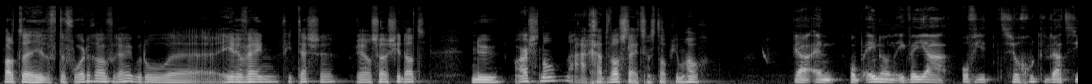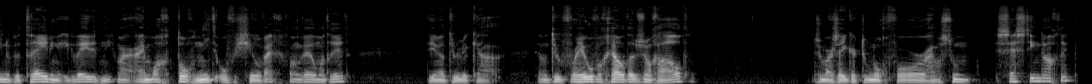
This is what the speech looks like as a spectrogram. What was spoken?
We hadden het er tevoren erover. Hè? Ik bedoel, eh Heerenveen, Vitesse, Real Sociedad. Nu Arsenal. Nou, hij gaat wel steeds een stapje omhoog. Ja, en op een of andere, ik weet ja, of je het zo goed laat zien op de trainingen, ik weet het niet, maar hij mag toch niet officieel weg van Real Madrid. Die natuurlijk, ja, natuurlijk voor heel veel geld hebben ze hem gehaald. Dus maar zeker toen nog voor, hij was toen 16 dacht ik.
